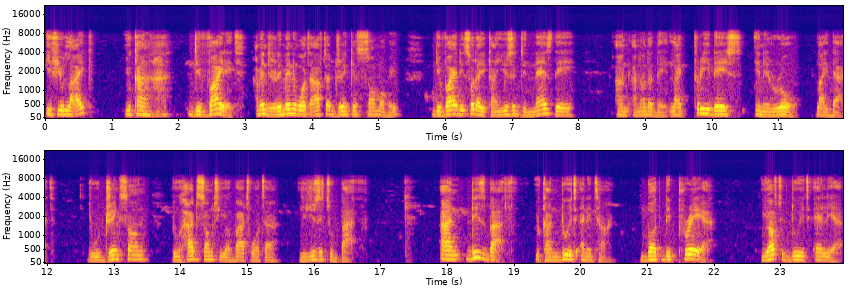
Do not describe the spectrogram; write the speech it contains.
if you like, you can divide it. I mean, the remaining water after drinking some of it, divide it so that you can use it the next day and another day, like three days in a row, like that. You will drink some, you add some to your bath water, you use it to bath. And this bath, you can do it anytime. But the prayer, you have to do it earlier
